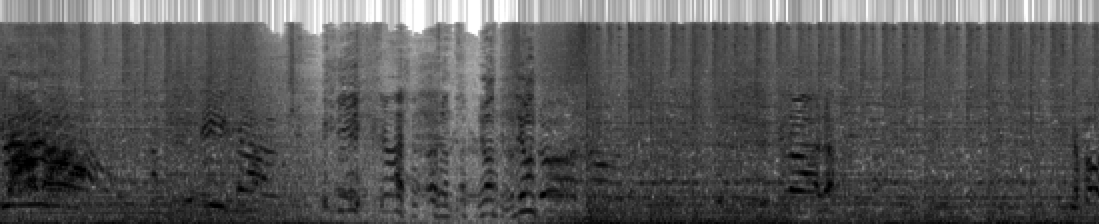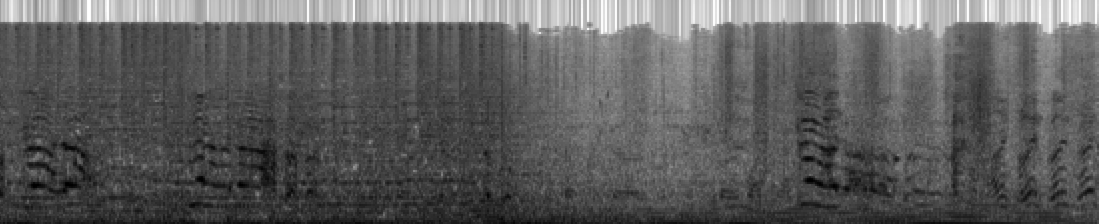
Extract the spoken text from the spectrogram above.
¡Clara! ¡Hija! ¡Hija! Levántalo, levántalo. ¡Clara! ¡No, Clara! ¡Clara! Brian, Brian, Brian.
